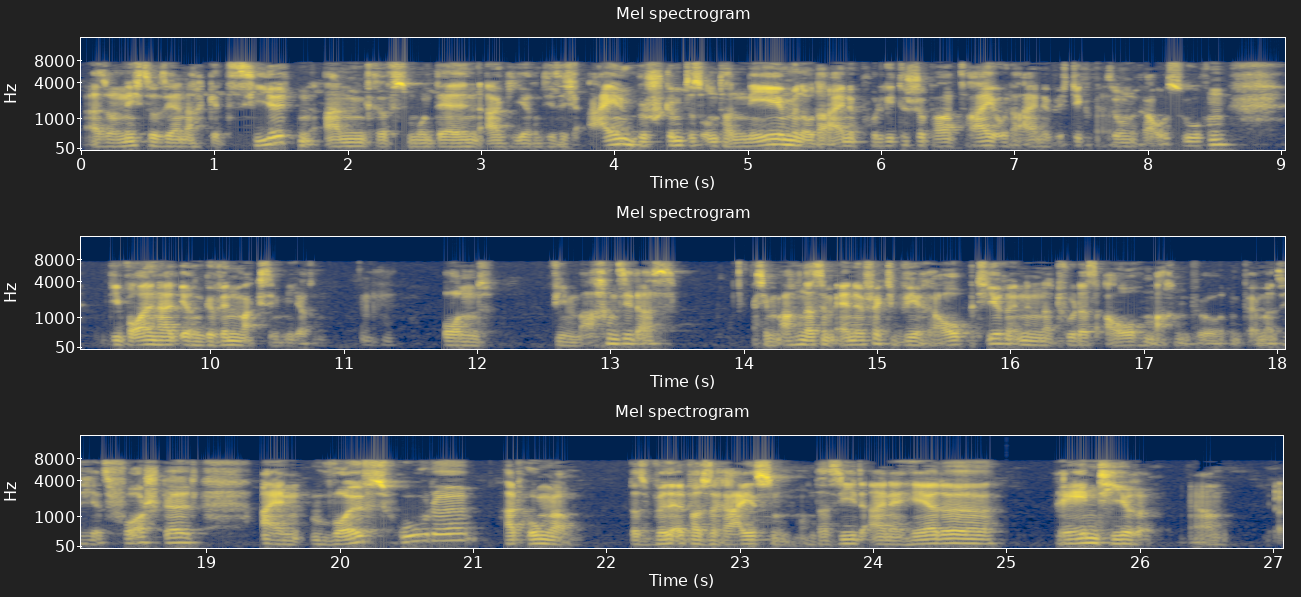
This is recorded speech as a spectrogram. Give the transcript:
also nicht so sehr nach gezielten Angriffsmodellen agieren, die sich ein bestimmtes Unternehmen oder eine politische Partei oder eine wichtige Person raussuchen, die wollen halt ihren Gewinn maximieren. Mhm. Und wie machen sie das? Sie machen das im Endeffekt, wie Raubtiere in der Natur das auch machen würden. Wenn man sich jetzt vorstellt, ein Wolfsrudel hat Hunger, das will etwas reißen und das sieht eine Herde Rentiere. Ja. ja.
